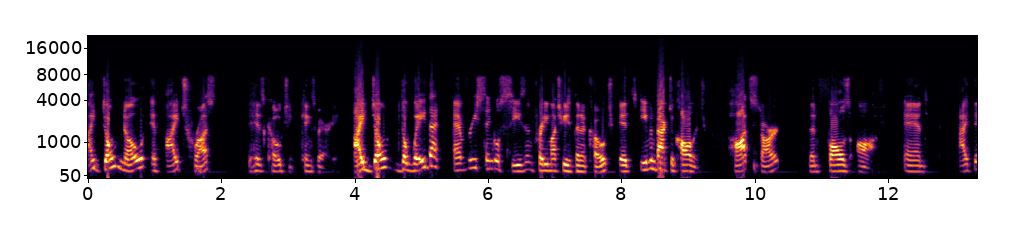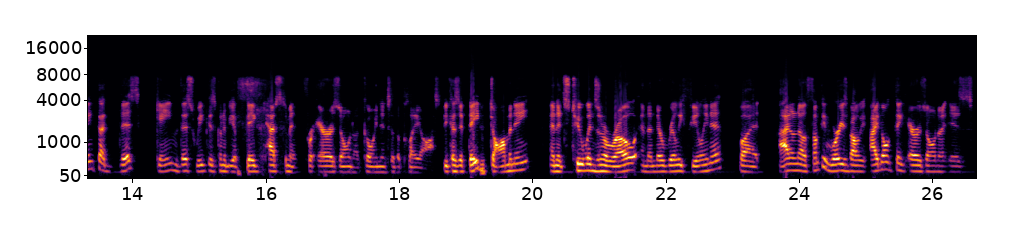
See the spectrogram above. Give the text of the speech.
I don't know if I trust his coaching, Kingsbury. I don't. The way that every single season, pretty much, he's been a coach. It's even back to college. Hot start, then falls off. And I think that this game this week is going to be a big testament for Arizona going into the playoffs because if they dominate and it's two wins in a row and then they're really feeling it, but I don't know, something worries about me. I don't think Arizona is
